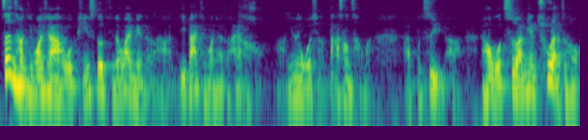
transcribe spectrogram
正常情况下，我平时都停在外面的哈，一般情况下都还好啊，因为我想大商场嘛，啊不至于哈。然后我吃完面出来之后。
